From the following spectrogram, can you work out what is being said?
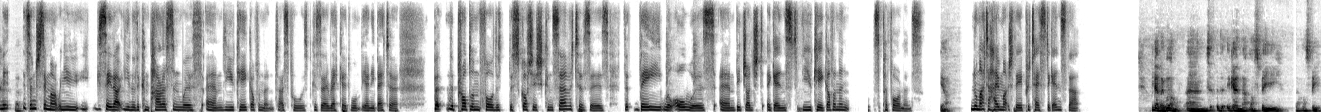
I mean, it's interesting, Mark, when you, you say that, you know, the comparison with um, the UK government, I suppose, because their record won't be any better. But the problem for the, the Scottish Conservatives is that they will always um, be judged against the UK government's performance. Yeah. No matter how much they protest against that. Yeah, they will, and again, that must be that must be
